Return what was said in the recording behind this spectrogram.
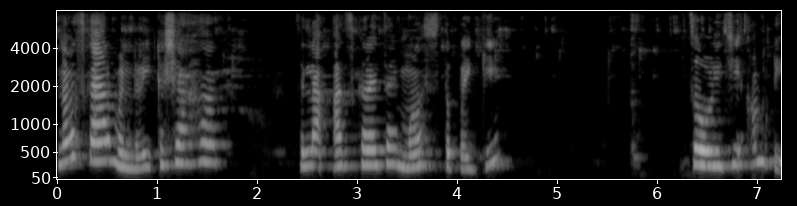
नमस्कार मंडळी कशा आहात? चला आज करायचं आहे मस्तपैकी चवळीची आमटी.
